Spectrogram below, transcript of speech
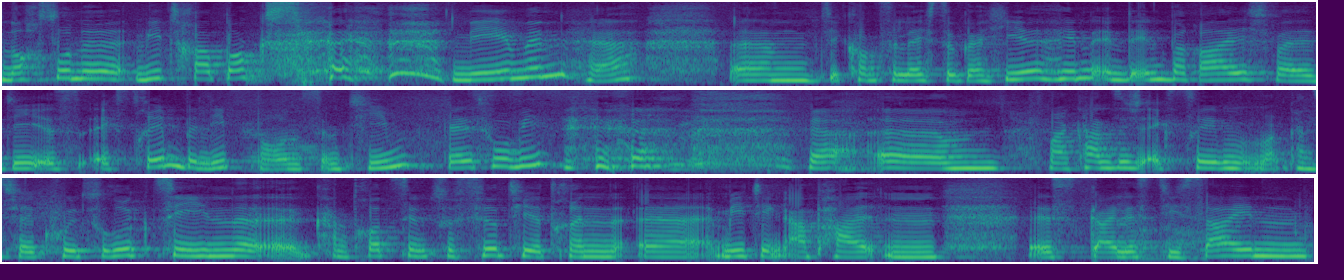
noch so eine Vitra-Box nehmen. Ja. Ähm, die kommt vielleicht sogar hier hin in den Bereich, weil die ist extrem beliebt bei uns im Team. Gell, Tobi? ja, ähm, man kann sich extrem, man kann sich halt cool zurückziehen, äh, kann trotzdem zu viert hier drin äh, Meeting abhalten. Ist geiles Design,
